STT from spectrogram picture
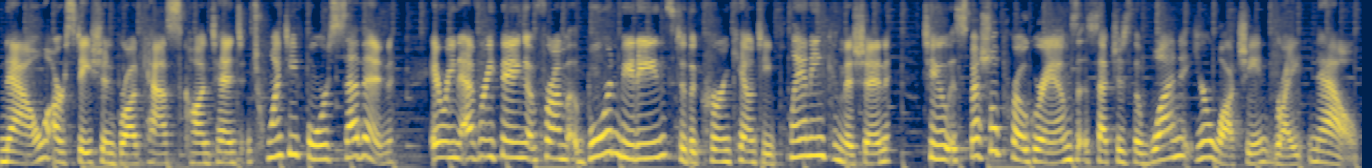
Now, our station broadcasts content 24 7, airing everything from board meetings to the Kern County Planning Commission to special programs such as the one you're watching right now.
